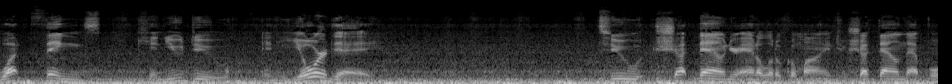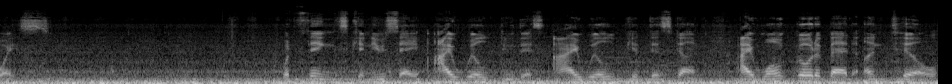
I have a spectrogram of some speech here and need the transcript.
What things can you do in your day to shut down your analytical mind, to shut down that voice? What things can you say, I will do this, I will get this done, I won't go to bed until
